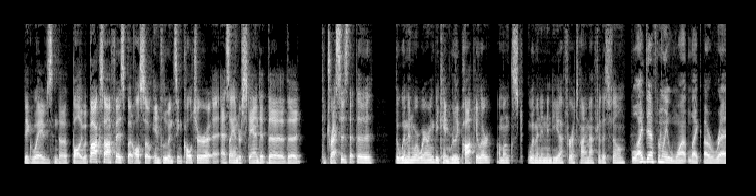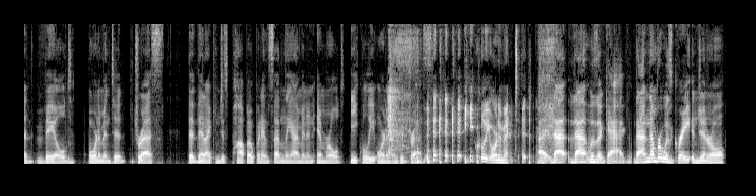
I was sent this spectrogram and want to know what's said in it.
big waves in the Bollywood box office, but also influencing culture. As I understand it, the the the dresses that the the women were wearing became really popular amongst women in India for a time after this film. Well, I definitely want like a red veiled ornamented dress that then I can just pop open and suddenly I'm in an emerald equally ornamented dress. Equally ornamented. I, that that was a gag. That number was great in general.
